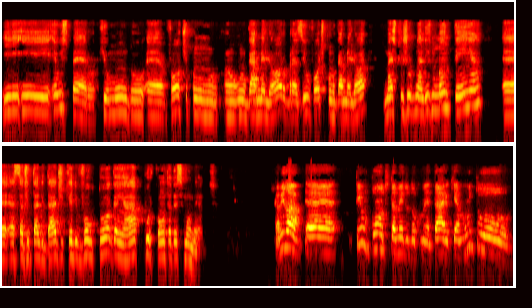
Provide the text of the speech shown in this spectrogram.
E, e eu espero que o mundo é, volte para um, um, lugar melhor, o Brasil volte para um lugar melhor, mas que o jornalismo mantenha é, essa vitalidade que ele voltou a ganhar por conta desse momento. Camila, é, tem um ponto também do documentário que é muito,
